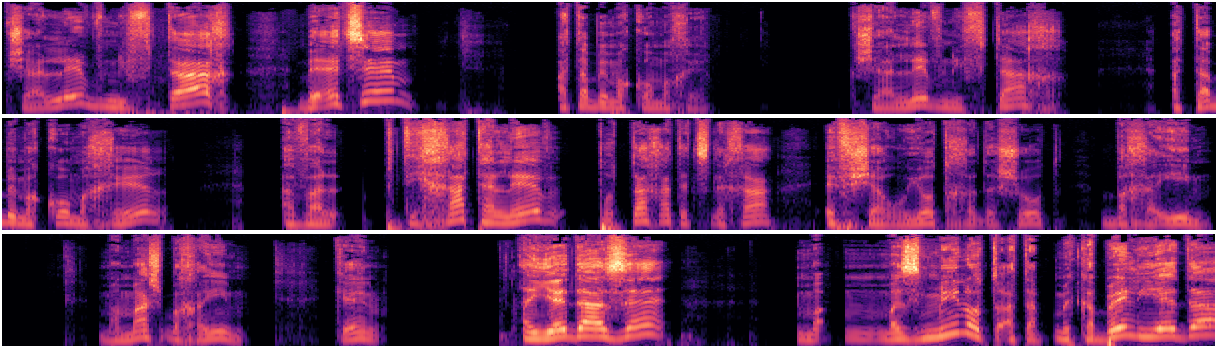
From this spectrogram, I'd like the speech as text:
כשהלב נפתח, בעצם אתה במקום אחר. כשהלב נפתח, אתה במקום אחר, אבל פתיחת הלב פותחת אצלך אפשרויות חדשות בחיים. ממש בחיים, כן? הידע הזה מזמין אותך, אתה מקבל ידע,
